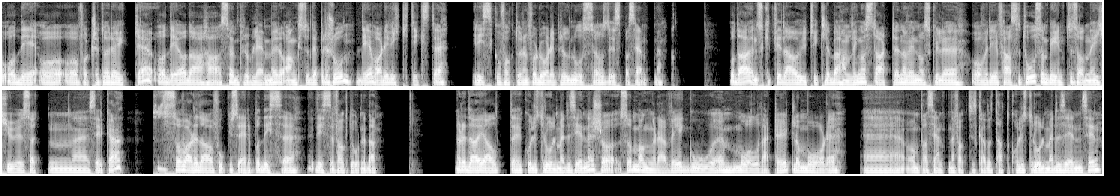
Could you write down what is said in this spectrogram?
og det å, fortsette å røyke, og det å da ha søvnproblemer og angst og depresjon, det var de viktigste risikofaktorene for dårlig prognose hos disse pasientene. Og da ønsket vi da å utvikle behandling og starte når vi nå skulle over i fase to, som begynte sånn i 2017 ca., så var det da å fokusere på disse, disse faktorene, da. Når det da gjaldt eh, kolesterolmedisiner, så, så mangla vi gode måleverktøyer til å måle eh, om pasientene faktisk hadde tatt kolesterolmedisinen sin,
